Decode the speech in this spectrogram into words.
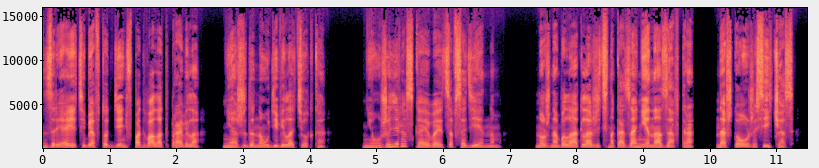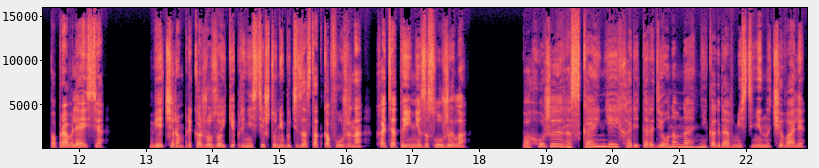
Зря я тебя в тот день в подвал отправила», — неожиданно удивила тетка. Неужели раскаивается в содеянном? Нужно было отложить наказание на завтра. Да что уже сейчас. Поправляйся. Вечером прикажу Зойке принести что-нибудь из остатков ужина, хотя ты и не заслужила. Похоже, раскаяние и Харита Родионовна никогда вместе не ночевали.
